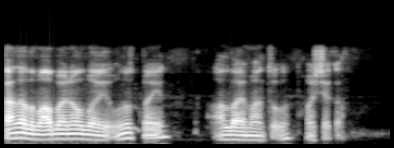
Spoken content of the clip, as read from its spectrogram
Kanalıma abone olmayı unutmayın. Allah'a emanet olun. Hoşçakalın.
